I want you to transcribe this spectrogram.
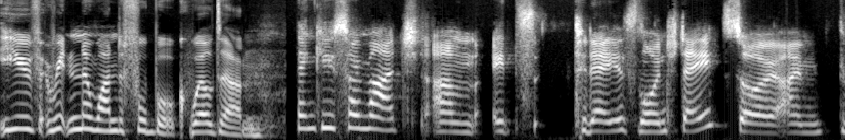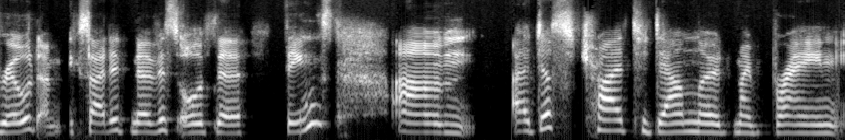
you've written a wonderful book. Well done. Thank you so much. Um, it's today is launch day, so I'm thrilled. I'm excited, nervous, all of the things. Um, I just tried to download my brain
